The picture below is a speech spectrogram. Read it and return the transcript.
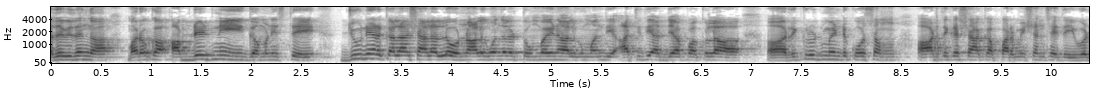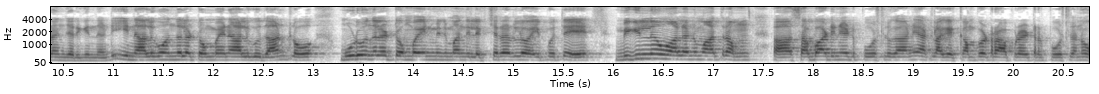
అదేవిధంగా మరొక అప్డేట్ని గమనిస్తే జూనియర్ కళాశాలల్లో నాలుగు వందల తొంభై నాలుగు మంది అతిథి అధ్యాపకుల రిక్రూట్మెంట్ కోసం ఆర్థిక శాఖ పర్మిషన్స్ అయితే ఇవ్వడం జరిగిందండి. ఈ నాలుగు వందల తొంభై నాలుగు దాంట్లో మూడు వందల తొంభై ఎనిమిది మంది లెక్చరర్లు అయిపోతే మిగిలిన వాళ్ళను మాత్రం సబార్డినేట్ పోస్టులు కానీ అట్లాగే కంప్యూటర్ ఆపరేటర్ పోస్టులను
